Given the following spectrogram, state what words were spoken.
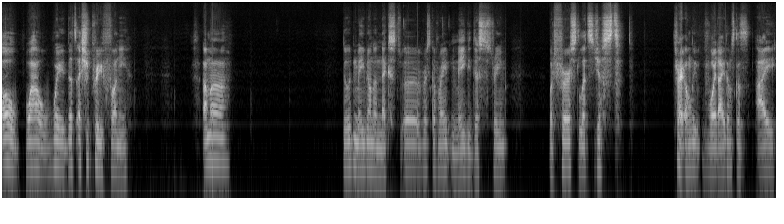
Oh, wow, wait, that's actually pretty funny. I'm a dude, maybe on the next uh, Risk of Rain, maybe this stream. But first, let's just try only void items, because I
